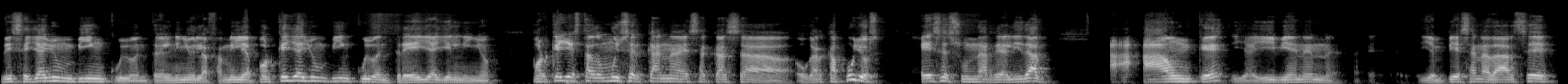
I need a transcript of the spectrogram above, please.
Dice, ya hay un vínculo entre el niño y la familia. ¿Por qué ya hay un vínculo entre ella y el niño? porque ella ha estado muy cercana a esa casa Hogar Capullos. Esa es una realidad. aunque, y ahí vienen y empiezan a darse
